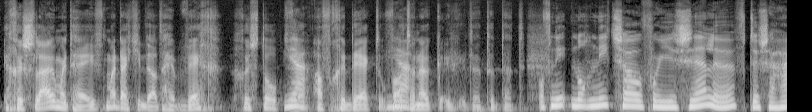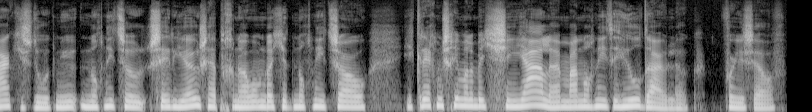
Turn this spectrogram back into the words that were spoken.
gesluimerd heeft, maar dat je dat hebt weggestopt, Ja. afgedekt of Ja. wat dan ook. Dat, dat, dat, Of niet, nog niet zo voor jezelf, tussen haakjes doe ik nu, nog niet zo serieus hebt genomen, omdat je het nog niet zo. Je kreeg misschien wel een beetje signalen, maar nog niet heel duidelijk voor jezelf.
